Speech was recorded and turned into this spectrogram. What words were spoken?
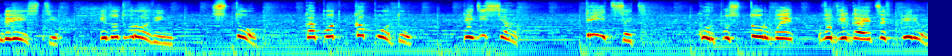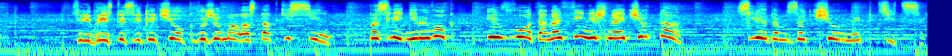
200. Идут вровень. 100. Капот к капоту. 50. 30. Корпус турбы выдвигается вперед. Серебристый светлячок выжимал остатки сил. Последний рывок, и вот она, финишная черта, следом за черной птицей.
